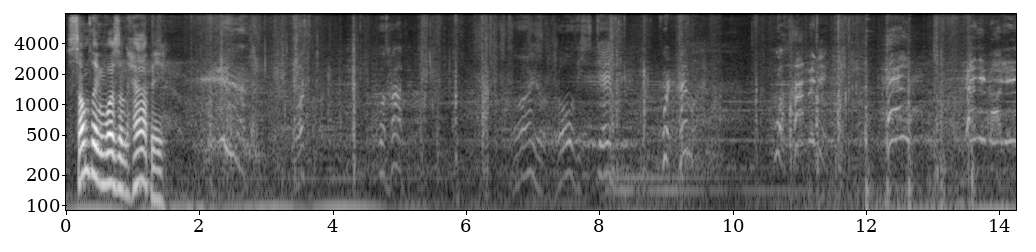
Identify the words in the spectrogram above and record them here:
Something wasn't happy. What? What happened? Why are all these dead? Where am I? What's happening? Help! Anybody!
